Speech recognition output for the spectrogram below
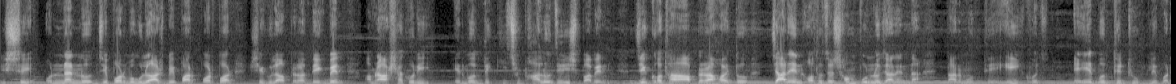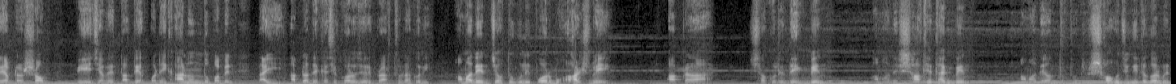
নিশ্চয়ই অন্যান্য যে পর্বগুলো আসবে পর পর পর সেগুলো আপনারা দেখবেন। আমরা আশা করি এর মধ্যে কিছু ভালো জিনিস পাবেন। যে কথা আপনারা হয়তো জানেন অথচ সম্পূর্ণ জানেন না, তার মধ্যে এই খোঁজ, এর মধ্যে ঢুকলে পরে আপনারা সব পেয়ে যাবেন, তাতে অনেক আনন্দ পাবেন। তাই আপনাদের কাছে করজোরে প্রার্থনা করি, আমাদের যতগুলি পর্ব আসবে, আপনারা সকলে দেখবেন, আমাদের সাথে থাকবেন, আমাদের অন্তত সহযোগিতা করবেন।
